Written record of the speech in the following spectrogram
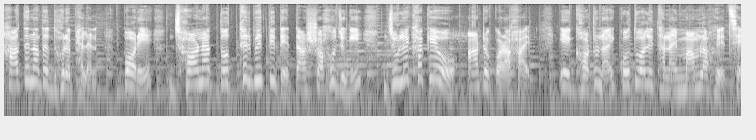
হাতে নাতে ধরে ফেলেন। পরে ঝর্ণার তথ্যের ভিত্তিতে তার সহযোগী জুলেখাকেও আটক করা হয়। এ ঘটনায় কোতোয়ালি থানায় মামলা হয়েছে।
